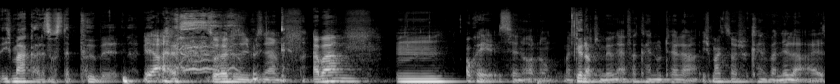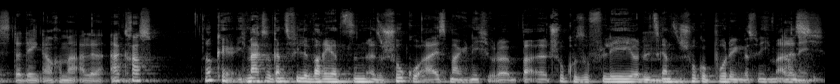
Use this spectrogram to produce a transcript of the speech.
Ich mag alles, was der Pöbel. Ja, so hört es sich ein bisschen an. Aber, okay, ist ja in Ordnung. Manche Genau. Leute mögen einfach kein Nutella. Ich mag zum Beispiel kein Vanilleeis. Da denken auch immer alle, ah, krass. Okay, ich mag so ganz viele Variationen, also Schokoeis mag ich nicht oder äh, Schokosoufflé oder das ganze Schokopudding, das finde ich immer Auch alles. nicht.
